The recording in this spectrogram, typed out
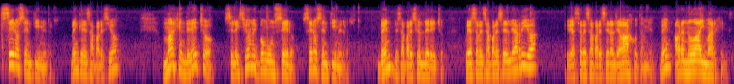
0 centímetros. ¿Ven que desapareció? Margen derecho, selecciono y pongo un 0, 0 centímetros. ¿Ven? Desapareció el derecho. Voy a hacer desaparecer el de arriba y voy a hacer desaparecer al de abajo también. ¿Ven? Ahora no hay márgenes.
